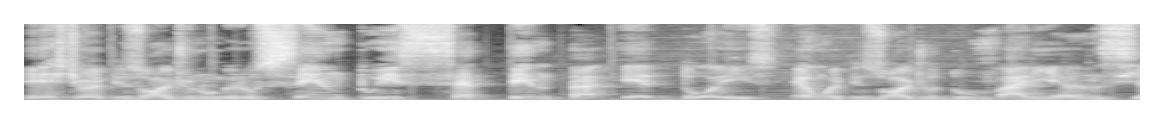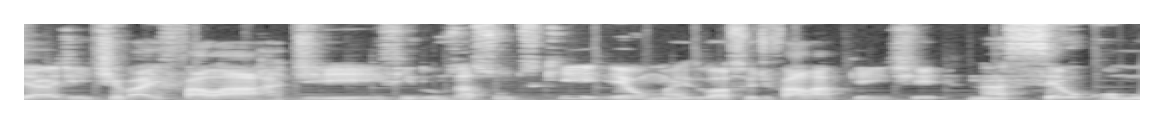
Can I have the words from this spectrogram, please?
Este é o episódio número 172, é um episódio do Variância. A gente vai falar de, enfim, de uns assuntos que eu mais gosto de falar, porque a gente nasceu como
